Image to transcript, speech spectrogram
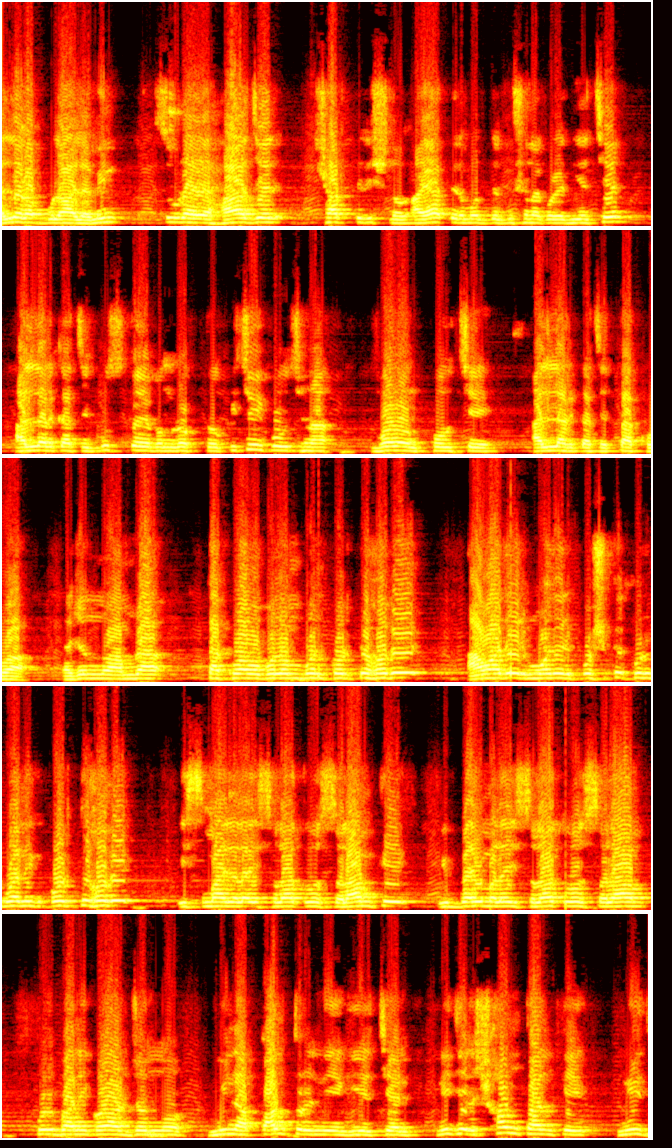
আল্লাহ রাব্বুল আলামিন সূরা হাজের 37 নং আয়াতের মধ্যে ঘোষণা করে দিয়েছেন আল্লাহর কাছে গুস্ত এবং রক্ত কিছুই পৌঁছে না, বরং পৌঁছে আল্লাহর কাছে তাকওয়া। এজন্য আমরা তাকওয়া অবলম্বন করতে হবে, আমাদের মনের পশুকে কুরবানি করতে হবে। ইসমাইল আলাইহিস সালাতু ওয়াস সালামকে ইব্রাহিম আলাইহিস সালাতু ওয়াস সালাম কুরবানি করার জন্য মিনা প্রান্তরে নিয়ে গিয়েছেন। নিজের সন্তানকে নিজ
